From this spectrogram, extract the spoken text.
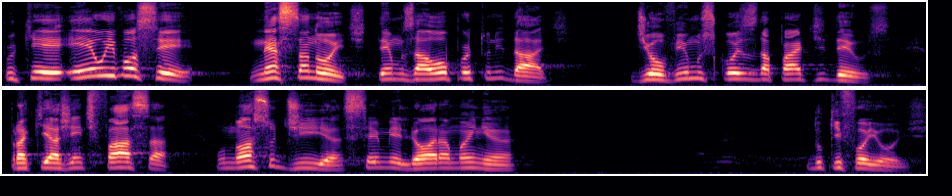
Porque eu e você, nessa noite, temos a oportunidade de ouvirmos coisas da parte de Deus, para que a gente faça o nosso dia ser melhor amanhã do que foi hoje.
